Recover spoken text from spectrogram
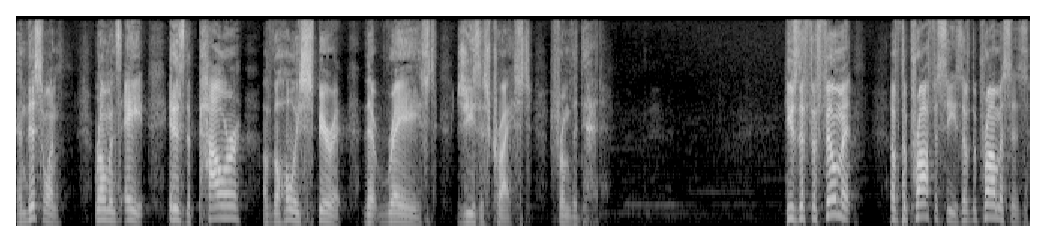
And this one, Romans 8, it is the power of the Holy Spirit that raised Jesus Christ from the dead. He was the fulfillment of the prophecies, of the promises.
